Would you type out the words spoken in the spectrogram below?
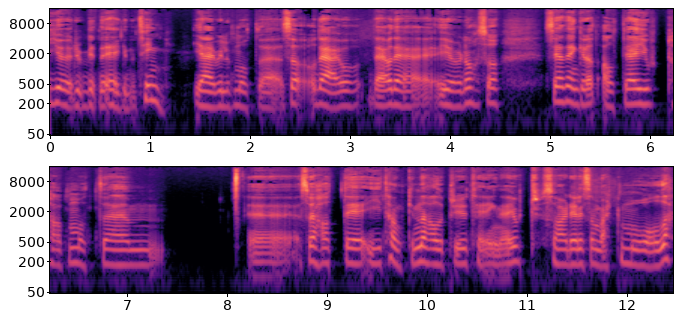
gjøre mine egne ting. Jeg ville på en måte så, Og det er, jo, det er, jo, det jeg gjør nå. Så, så, jeg tenker at alt jeg har gjort, har på en måte uh, Så jeg har hatt det i tankene, alle prioriteringene jeg har gjort. Så har det liksom vært målet.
